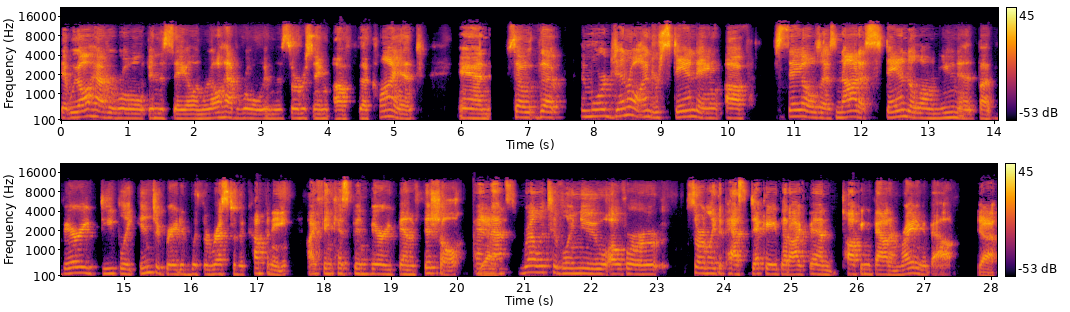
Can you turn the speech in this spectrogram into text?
that we all have a role in the sale and we all have a role in the servicing of the client. And so the, the more general understanding of sales as not a standalone unit, but very deeply integrated with the rest of the company, I think has been very beneficial. And yeah. that's relatively new over certainly the past decade that I've been talking about and writing about. Yeah,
